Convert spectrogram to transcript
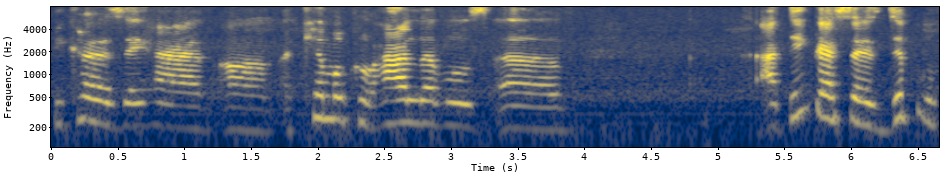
because they have um, a chemical high levels of I think that says diplo-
